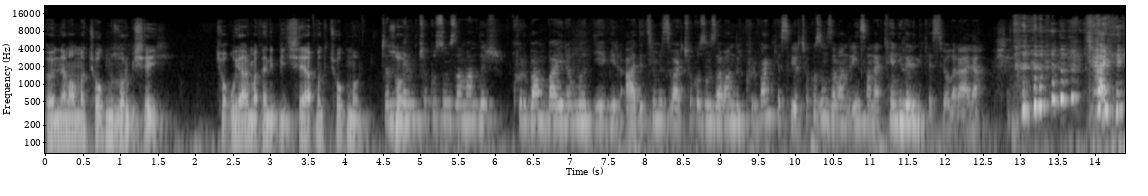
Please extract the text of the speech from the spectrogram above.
önlem almak çok mu zor bir şey? Çok uyarmak hani bir şey yapmak çok mu Canım zor? benim çok uzun zamandır kurban bayramı diye bir adetimiz var. Çok uzun zamandır kurban kesiliyor. Çok uzun zamandır insanlar kendilerini kesiyorlar hala. yani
